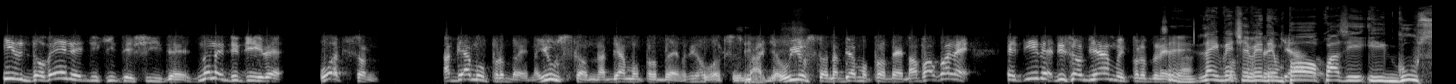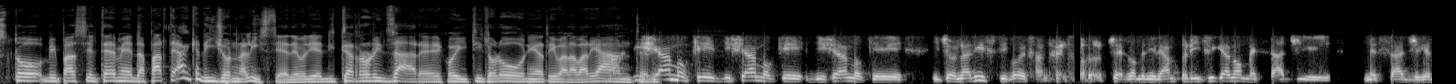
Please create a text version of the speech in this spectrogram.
Il dovere di chi decide non è di dire Watson, abbiamo un problema, Houston abbiamo un problema, dico Watson sbaglio, Houston abbiamo un problema, ma qual è? E dire risolviamo il problema. Sì, lei invece vede un chiaro. po' quasi il gusto, mi passi il termine, da parte anche dei giornalisti, eh, devo dire, di terrorizzare con i titoloni, arriva la variante. Diciamo che, diciamo, che, diciamo che i giornalisti poi fanno, cioè, come dire, amplificano messaggi, messaggi che...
